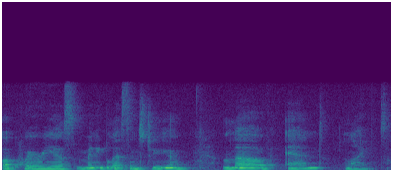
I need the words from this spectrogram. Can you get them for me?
Aquarius, many blessings to you. Love and light.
